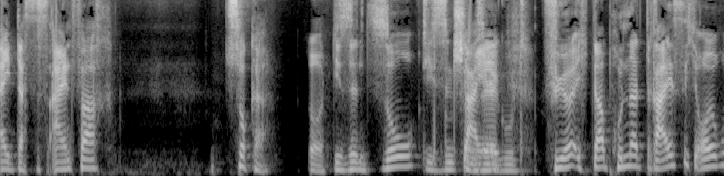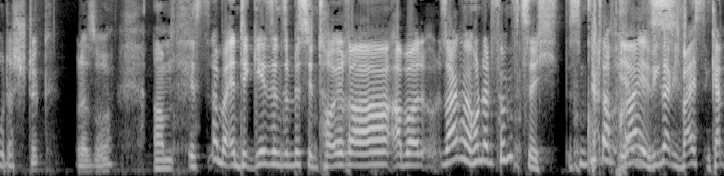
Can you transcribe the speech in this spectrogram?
Ey, das ist einfach Zucker. So, die sind so Die sind schon Geil. sehr gut. für, ich glaube, 130 Euro das Stück oder so. Ähm, ist aber NTG sind sie ein bisschen teurer, aber sagen wir 150. Das ist ein guter auch- ja, Preis. Wie gesagt, ich weiß, kann,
